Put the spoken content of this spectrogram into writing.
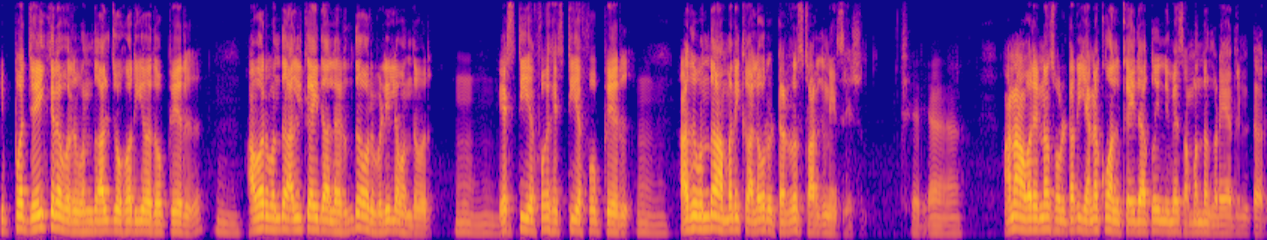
இப்போ ஜெயிக்கிறவர் வந்து அல் ஜோஹரியோ ஏதோ பேர். அவர் வந்து அல் கைதால இருந்து அவர் வெளியில வந்தவர். எஸ்டிஎஃப்ஓ ஹெச்டிஎஃப்ஓ பேர். அது வந்து அமெரிக்காவில் ஒரு டெரரிஸ்ட் ஆர்கனைசேஷன் சரி. ஆனால் அவர் என்ன சொல்லிட்டாரு? எனக்கும் அல் கைதாக்கும் இனிமேல் சம்மந்தம் கிடையாதுன்ட்டார்.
